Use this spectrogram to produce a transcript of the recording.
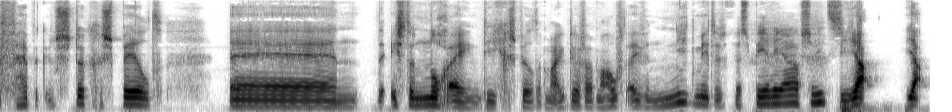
F heb ik een stuk gespeeld. En er is er nog één die ik gespeeld heb, maar ik durf uit mijn hoofd even niet meer te... Vesperia of zoiets? Ja, ja.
